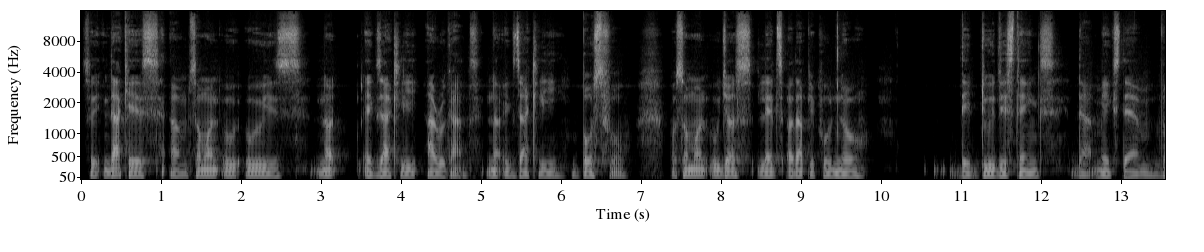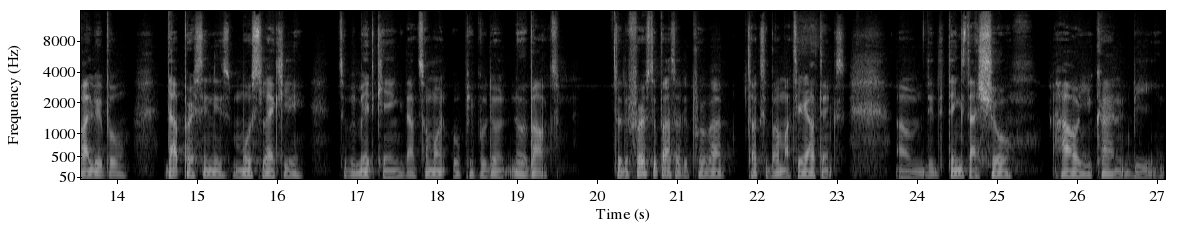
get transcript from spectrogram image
So in that case, um, someone who, who is not exactly arrogant, not exactly boastful, but someone who just lets other people know they do these things that makes them valuable, that person is most likely to be made king than someone who people don't know about. So the first two parts of the proverb talks about material things, um, the, the things that show how you can be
